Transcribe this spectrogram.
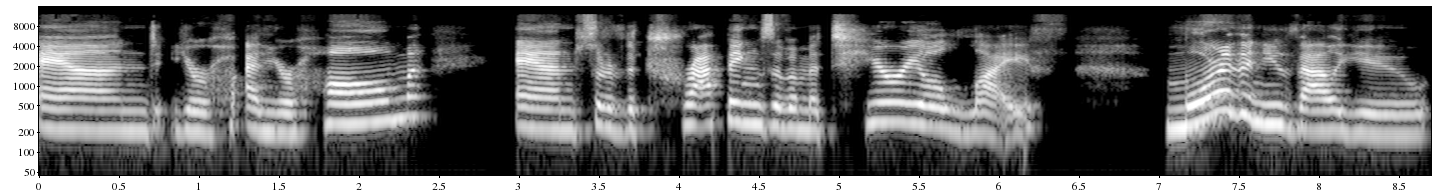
and your and your home and sort of the trappings of a material life more than you value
